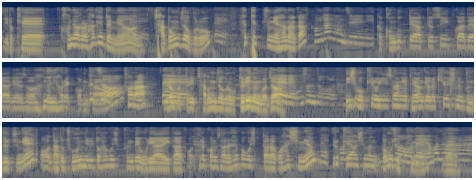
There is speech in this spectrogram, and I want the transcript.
이렇게 헌혈을 하게 되면 네. 자동적으로 네, 혜택 중에 하나가 건강검진이 그러니까 건국대학교 수의과대학에서 하는 혈액 검사와 그쵸? 혈압 네. 이런 것들이 자동적으로 드리는 거죠. 네네 우선적으로 당. 25kg 이상의 대형견을 키우시는 분들 중에 어, 나도 좋은 일도 하고 싶은데 우리 아이가 어, 혈액 검사를 해보고 싶다라고 하시면 네. 이렇게 헌- 하시면 너무 그쵸, 좋겠네요. 네, 헌혈을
